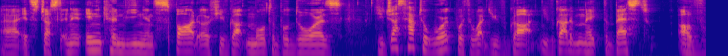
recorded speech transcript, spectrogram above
uh, it's just in an inconvenient spot, or if you've got multiple doors you just have to work with what you've got. You've got to make the best of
